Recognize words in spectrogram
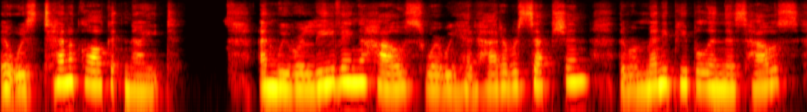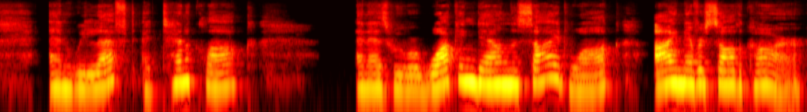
It was 10 o'clock at night and we were leaving a house where we had had a reception. There were many people in this house and we left at 10 o'clock. And as we were walking down the sidewalk, I never saw the car,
